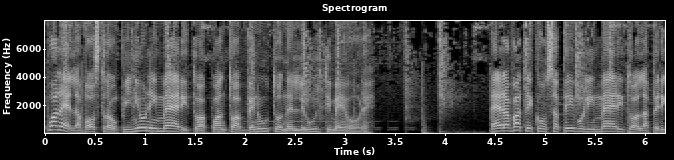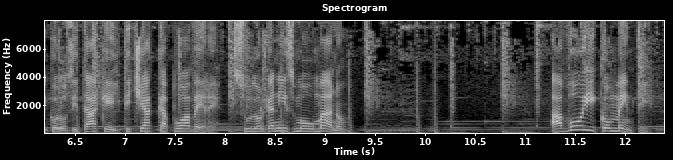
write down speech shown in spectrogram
Qual è la vostra opinione in merito a quanto avvenuto nelle ultime ore? Eravate consapevoli in merito alla pericolosità che il TCH può avere sull'organismo umano? A voi i commenti!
